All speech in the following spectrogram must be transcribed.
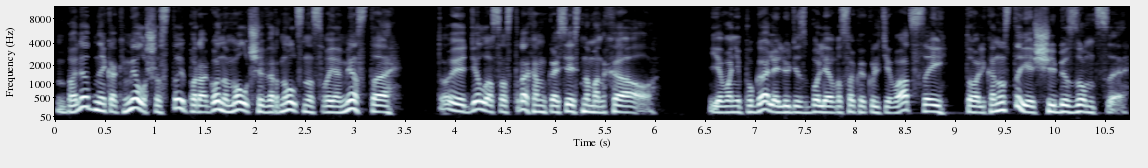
Болёдный как мел, шестой парагон молча вернулся на свое место, то и дело со страхом косясь на Манхао. Его не пугали люди с более высокой культивацией, только настоящие безумцы.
